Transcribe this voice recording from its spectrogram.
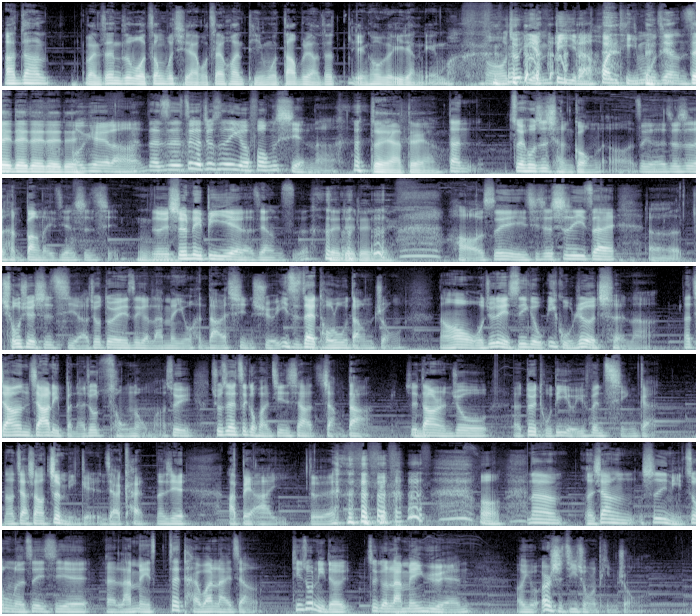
啊，这样反正如果中不起来，我再换题目，大不了就延后个一两年嘛。哦，就延毕了，换题目这样子。对对对对对，OK 啦，但是这个就是一个风险啦，对啊对啊，但最后是成功了哦，这个就是很棒的一件事情，嗯对，顺利毕业了这样子。对对对对，好，所以其实示意在呃求学时期啊，就对这个蓝莓有很大的兴趣，一直在投入当中。然后我觉得也是一个一股热忱啊。那加上家里本来就从农嘛，所以就在这个环境下长大，所以当然就呃对土地有一份情感，然后加上证明给人家看那些阿伯阿姨，对不对？哦，那呃像是你种了这些呃蓝莓，在台湾来讲，听说你的这个蓝莓园呃有二十几种的品种。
